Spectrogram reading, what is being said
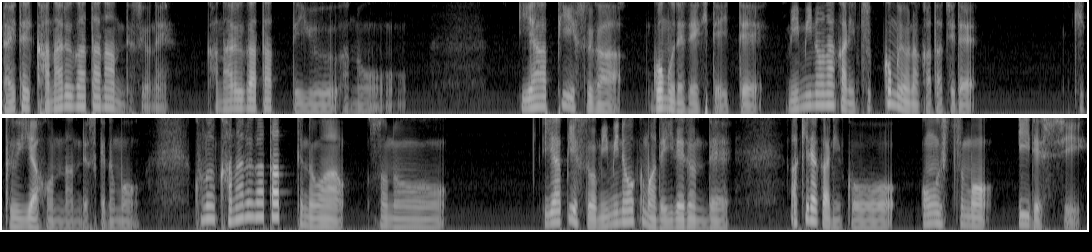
だいたいカナル型なんですよね。カナル型っていう、あの、イヤーピースがゴムでできていて、耳の中に突っ込むような形で聞くイヤホンなんですけども、このカナル型ってのは、その、イヤーピースを耳の奥まで入れるんで、明らかにこう、音質もいいですし、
